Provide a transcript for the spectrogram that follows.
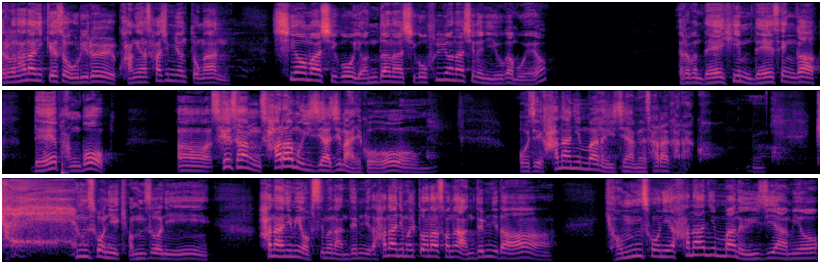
여러분 하나님께서 우리를 광야 40년 동안 시험하시고 연단하시고 훈련하시는 이유가 뭐예요? 여러분 내 힘, 내 생각, 내 방법, 어, 세상 사람 의지하지 말고 오직 하나님만 의지하며 살아가라고. 겸손히 겸손히 하나님이 없으면 안 됩니다. 하나님을 떠나서는 안 됩니다. 겸손히 하나님만 의지하며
